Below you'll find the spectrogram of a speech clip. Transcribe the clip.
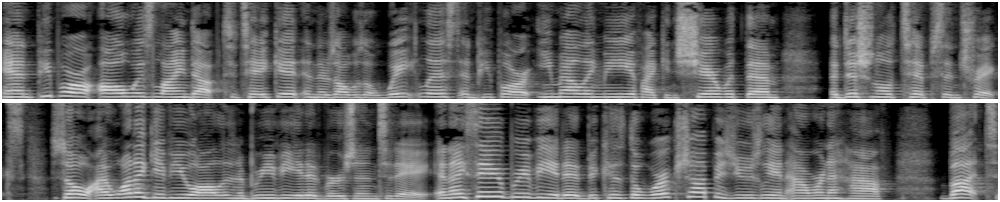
And people are always lined up to take it, and there's always a wait list, and people are emailing me if I can share with them additional tips and tricks. So I want to give you all an abbreviated version today. And I say abbreviated because the workshop is usually an hour and a half, but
